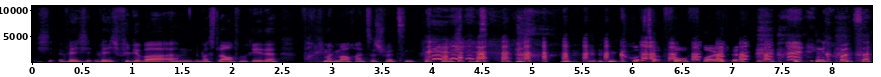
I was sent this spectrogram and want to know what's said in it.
ich, wenn, ich, wenn ich viel über ähm, übers Laufen rede, fange ich manchmal auch an zu schwitzen. Ja, Spaß. In großer Vorfreude. In großer.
